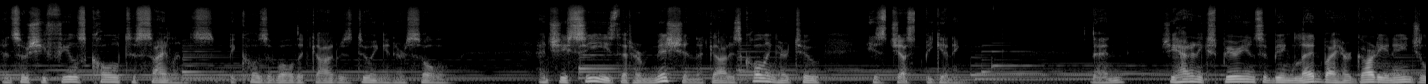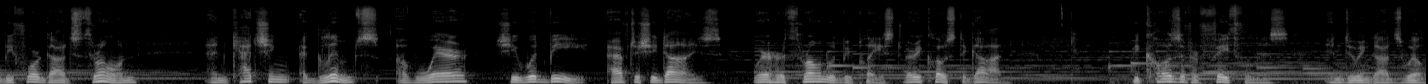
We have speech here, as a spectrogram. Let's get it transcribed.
and so she feels called to silence because of all that God was doing in her soul. And she sees that her mission that God is calling her to is just beginning. Then she had an experience of being led by her guardian angel before God's throne and catching a glimpse of where she would be after she dies where her throne would be placed, very close to God, because of her faithfulness in doing God's will.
